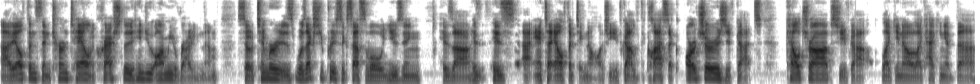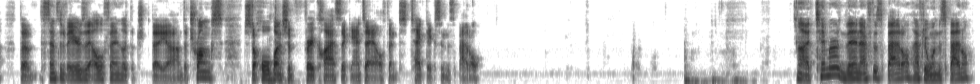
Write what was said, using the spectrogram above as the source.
Uh, the elephants then turned tail and crashed through the Hindu army, routing them. So Timur is was actually pretty successful using his uh, his his uh, anti-elephant technology. You've got the classic archers, you've got caltrops, you've got like you know like hacking at the the, the sensitive areas of the elephant, like the the, uh, the trunks, just a whole bunch of very classic anti-elephant tactics in this battle. Uh, Timur then, after this battle, after won this battle,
